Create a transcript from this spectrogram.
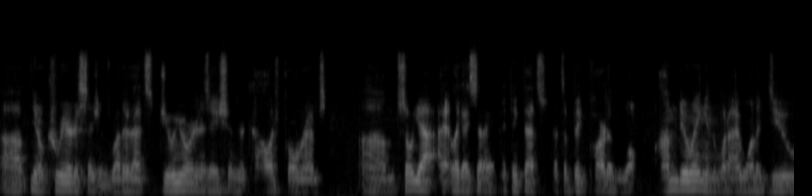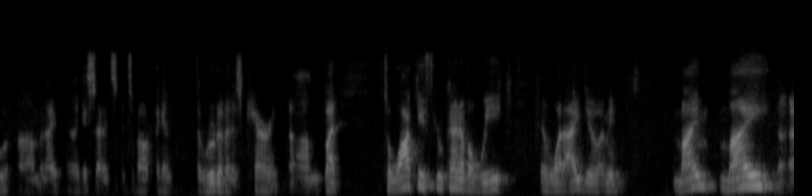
uh, you know career decisions whether that's junior organizations or college programs um, so yeah, I, like I said, I, I, think that's that's a big part of what I'm doing and what I want to do. Um, and I, and like I said, it's it's about again the root of it is caring. Um, but to walk you through kind of a week and what I do, I mean, my my uh,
